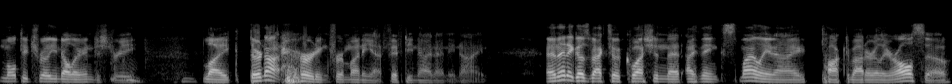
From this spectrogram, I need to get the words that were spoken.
multi-trillion dollar industry, mm-hmm. like they're not hurting for money at fifty nine ninety nine. And then it goes back to a question that I think Smiley and I talked about earlier also.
